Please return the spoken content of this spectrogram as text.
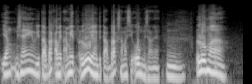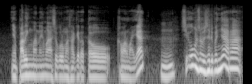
yang misalnya yang ditabrak amit-amit lu yang ditabrak sama si um misalnya Hmm. lu mah yang paling mana yang masuk rumah sakit atau kamar mayat Hmm. si um sampai bisa dipenjara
